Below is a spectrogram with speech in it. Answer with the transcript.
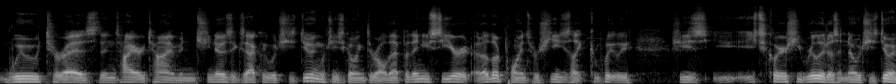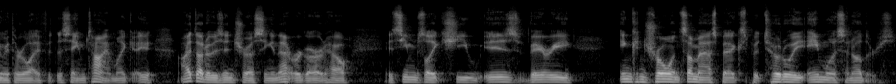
woo Therese the entire time, and she knows exactly what she's doing when she's going through all that. But then you see her at other points where she's like completely. She's. It's clear she really doesn't know what she's doing with her life at the same time. Like I, I thought it was interesting in that regard how it seems like she is very in control in some aspects, but totally aimless in others.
